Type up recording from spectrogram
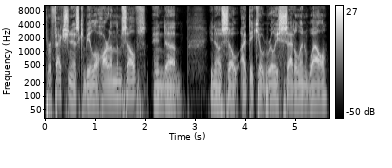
perfectionists, can be a little hard on themselves, and um, you know, so I think he'll really settle in well.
